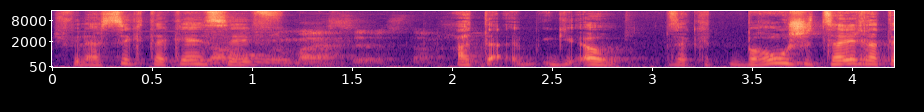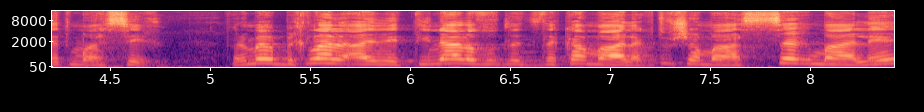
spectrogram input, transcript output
בשביל להשיג את הכסף, למה אומרים מעשר סתם? אתה, או, זה ברור שצריך לתת מעשר. ואני אומר, בכלל, הנתינה הזאת לצדקה מעלה. כתוב שהמעשר מעלה,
